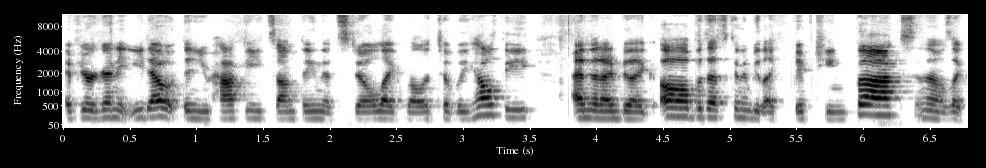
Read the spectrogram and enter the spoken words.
if you're going to eat out, then you have to eat something that's still like relatively healthy. And then I'd be like, oh, but that's going to be like 15 bucks. And I was like,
